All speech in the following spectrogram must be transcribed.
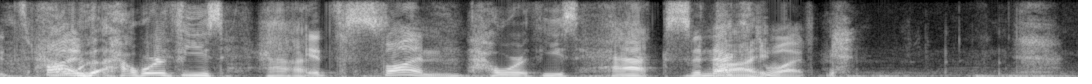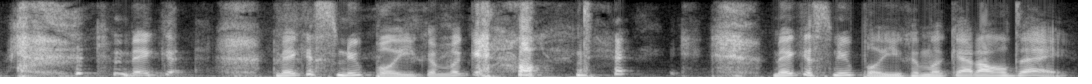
It's how, fun. how are these hacks? It's fun. How are these hacks? The next one. make a make a snoople you can look at all day. Make a snoople you can look at all day.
